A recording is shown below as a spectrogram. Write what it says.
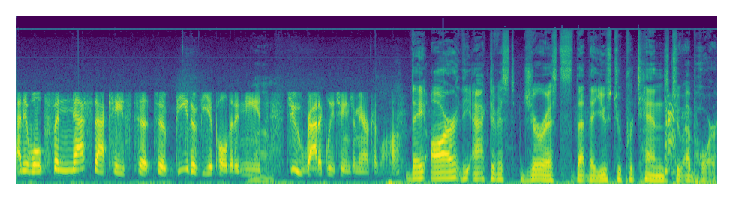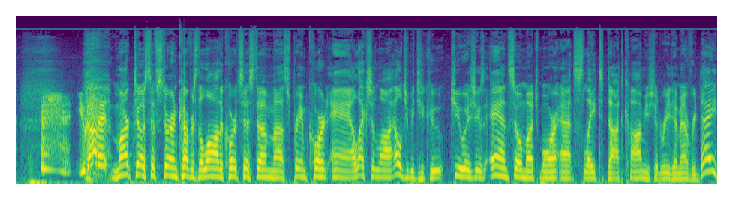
And it will finesse that case to, to be the vehicle that it needs to radically change American law. They are the activist jurists that they used to pretend to abhor. You got it. Mark Joseph Stern covers the law, the court system, uh, Supreme Court, and election law, LGBTQ issues, and so much more at slate.com. You should read him every day.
